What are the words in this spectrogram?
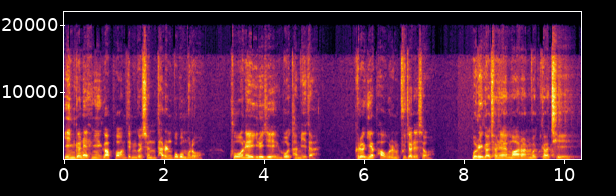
인간의 행위가 포함된 것은 다른 복음으로 구원에 이르지 못합니다. 그러기에 바울은 구절에서 우리가 전에 말한 것 같이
